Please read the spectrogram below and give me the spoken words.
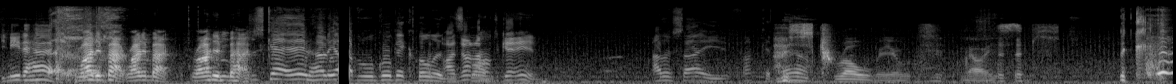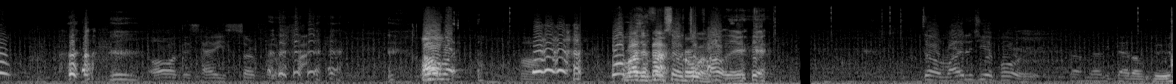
You need a hair. Ride him back, ride him back, ride him back. Just get in, hurry up, and we'll go get Cullen. I don't know how to get in. Other side, fucking hell. Scroll wheel. Nice. oh, this heli's so full of fat. Oh, oh. my! Oh, Oh, Ride my him back, so throw out there. Don, why did you abort? I'm nearly dead on food.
